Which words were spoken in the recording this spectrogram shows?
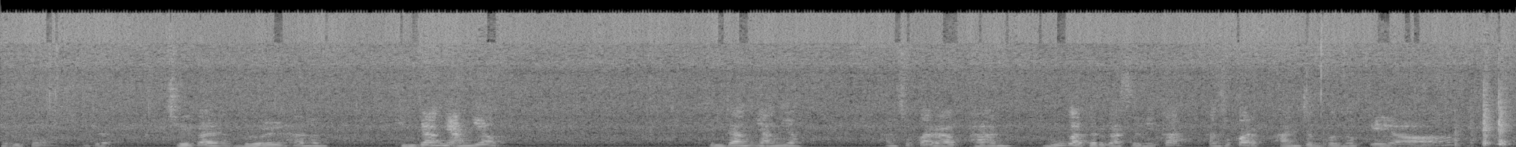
그리고 이제 제가 늘 하는 김장 양념 김장 양념 한 숟가락 반 무가 들어갔으니까 한 숟가락 반 정도 넣을게요.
